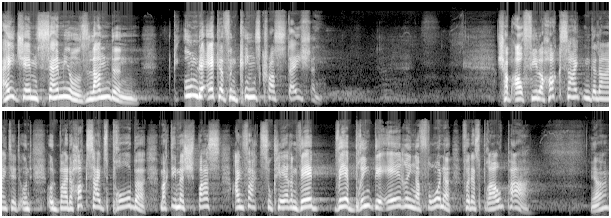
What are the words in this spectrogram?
H.M. Samuels, London, um die Ecke von King's Cross Station. Ich habe auch viele Hochzeiten geleitet und, und bei der Hochzeitsprobe macht immer Spaß, einfach zu klären, wer, wer bringt die Ehringe vorne für das Brautpaar. Ja,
